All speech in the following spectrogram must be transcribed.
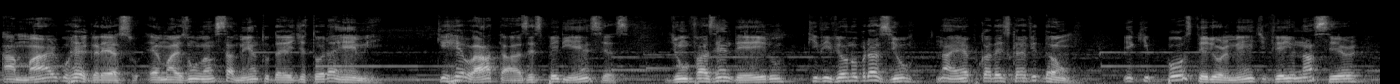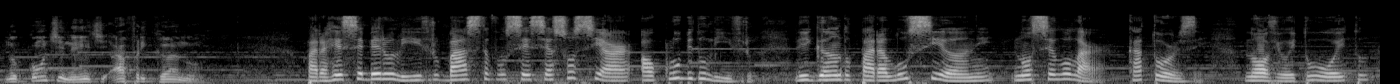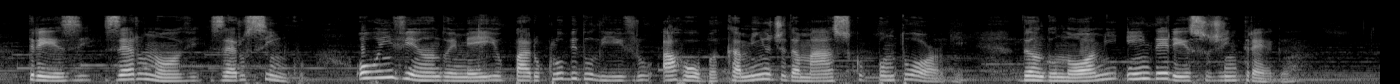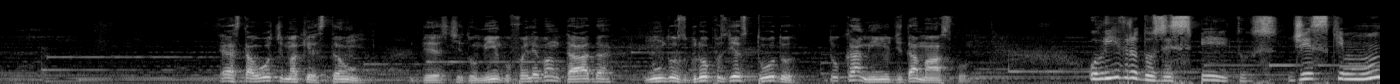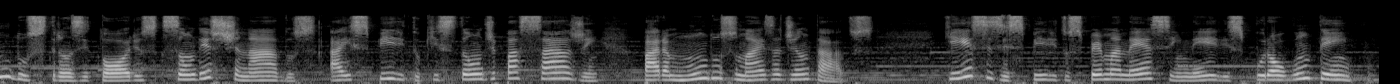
Amargo Regresso é mais um lançamento da editora M, que relata as experiências de um fazendeiro que viveu no Brasil na época da escravidão e que posteriormente veio nascer no continente africano. Para receber o livro, basta você se associar ao Clube do Livro, ligando para Luciane no celular 14 988 13 0905 ou enviando e-mail para o clube do livro arroba caminhodedamasco.org, dando nome e endereço de entrega. Esta última questão deste domingo foi levantada num dos grupos de estudo do Caminho de Damasco. O Livro dos Espíritos diz que mundos transitórios são destinados a espírito que estão de passagem para mundos mais adiantados, que esses espíritos permanecem neles por algum tempo,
